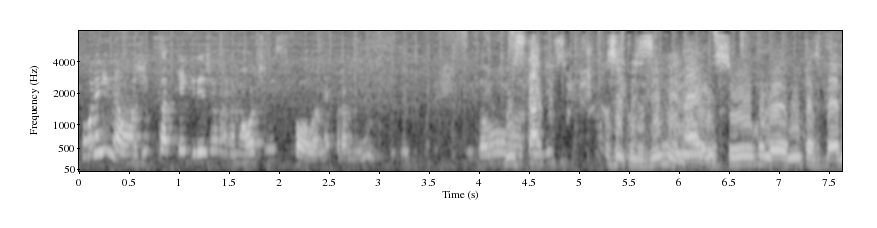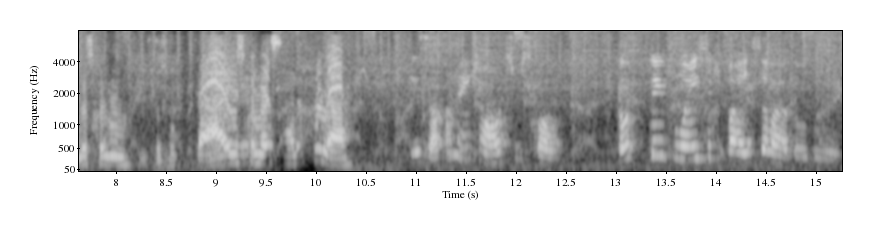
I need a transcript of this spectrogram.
Porém não, a gente sabe que a igreja é uma, é uma ótima escola, né, para músicos. Então, Nos Estados Unidos, inclusive, né? Isso muitas bandas como muitas vocais é. começaram por lá. Exatamente, é uma ótima escola. Então tem influência que vai, sei lá, do, do,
